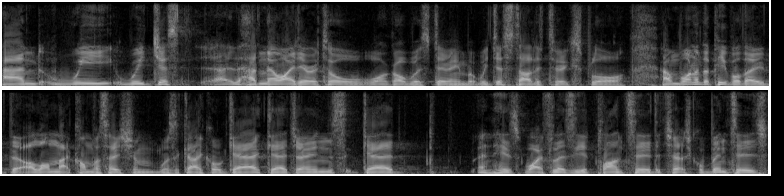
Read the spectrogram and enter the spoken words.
And we, we just uh, had no idea at all what God was doing, but we just started to explore. And one of the people, though, that along that conversation was a guy called Gare, Gare Jones. Gare and his wife Lizzie had planted a church called Vintage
